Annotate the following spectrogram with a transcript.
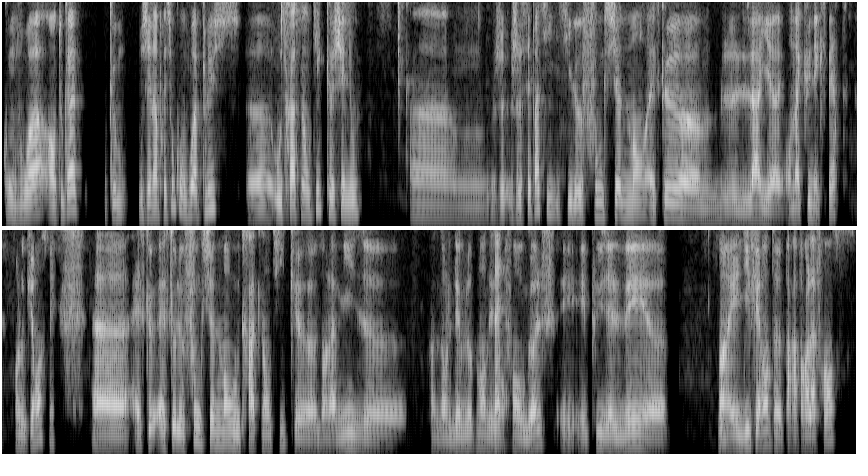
qu'on voit, en tout cas, que j'ai l'impression qu'on voit plus euh, outre-Atlantique que chez nous. Euh, je ne sais pas si, si le fonctionnement, est-ce que euh, là, il y a, on n'a qu'une experte en l'occurrence, mais euh, est-ce que, le fonctionnement outre-Atlantique euh, dans la mise, euh, dans le développement des enfants au golf est, est plus élevé, enfin, est différente par rapport à la France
